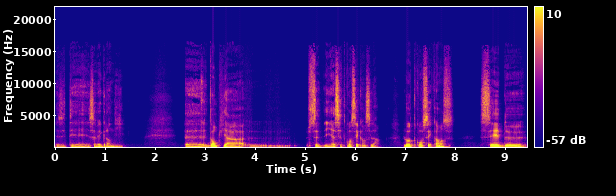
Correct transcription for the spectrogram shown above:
Elles, étaient, elles avaient grandi. Euh, donc, il y, a, euh, y a cette conséquence-là. L'autre conséquence, c'est de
